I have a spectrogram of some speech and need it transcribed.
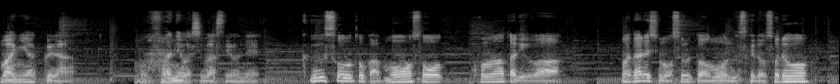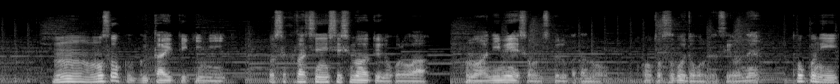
マニアックな真似をしますよね。空想とか妄想、このあたりは、まあ誰しもするとは思うんですけど、それを、うん、ものすごく具体的に、そして形にしてしまうというところが、このアニメーションを作る方の、ほんとすごいところですよね。特に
